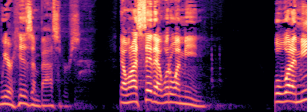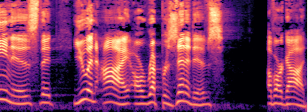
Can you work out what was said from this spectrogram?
We are His ambassadors. Now, when I say that, what do I mean? Well, what I mean is that you and I are representatives of our God,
